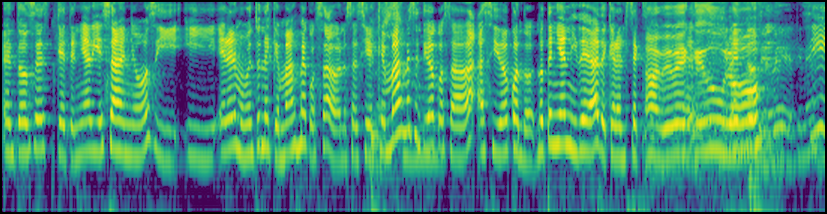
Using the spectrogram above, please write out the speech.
entonces que tenía 10 años y, y era el momento en el que más me acosaban, o sea, si es que más me he sentido acosada ha sido cuando no tenía ni idea de que era el sexo. Ay, bebé, qué duro. Entonces, Bebé, sí,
